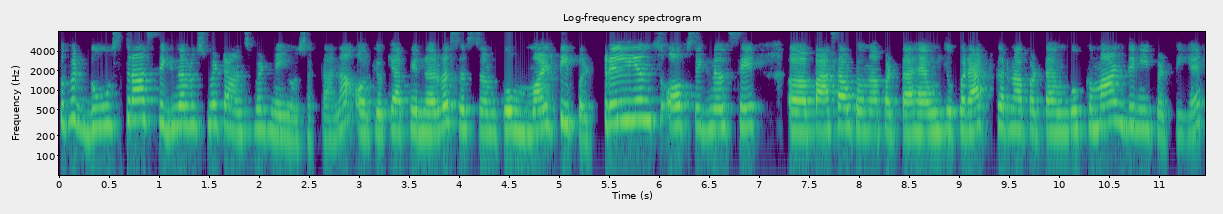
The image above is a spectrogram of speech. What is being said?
तो फिर दूसरा सिग्नल उसमें ट्रांसमिट नहीं हो सकता ना। और क्योंकि आपके नर्वस सिस्टम को मल्टीपल ट्रिलियंस ऑफ़ सिग्नल से पास आउट होना पड़ता है, उनके ऊपर एक्ट करना पड़ता है, उनको कमांड देनी पड़ती है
